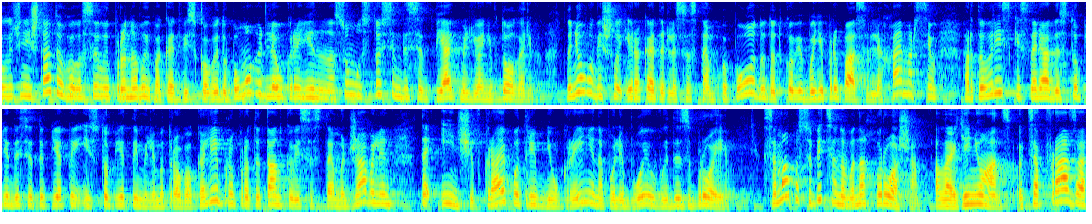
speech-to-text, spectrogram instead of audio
Сполучені Штати оголосили про новий пакет військової допомоги для України на суму 175 мільйонів доларів. До нього війшли і ракети для систем ППО, додаткові боєприпаси для хаймерсів, артилерійські снаряди 155 і 105 мм калібру, протитанкові системи Джавелін та інші вкрай потрібні Україні на полі бою види зброї. Сама по собі ця новина хороша, але є нюанс. Оця фраза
